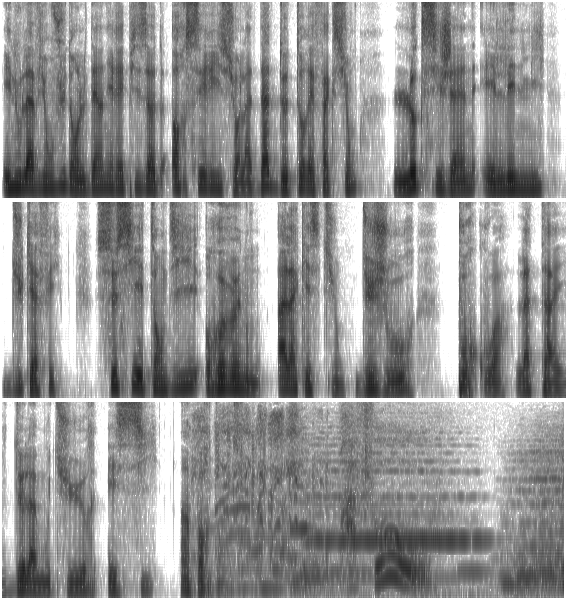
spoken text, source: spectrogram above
Et nous l'avions vu dans le dernier épisode hors série sur la date de torréfaction, l'oxygène est l'ennemi du café. Ceci étant dit, revenons à la question du jour. Pourquoi la taille de la mouture est si importante? Bravo Hmm.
